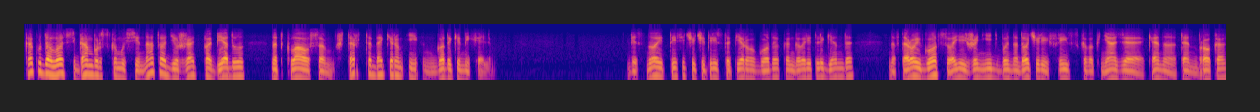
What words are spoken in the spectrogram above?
как удалось Гамбургскому сенату одержать победу над Клаусом Штертебекером и Годеке Михелем. Весной 1401 года, как говорит легенда, на второй год своей женитьбы на дочери фризского князя Кена Тенброка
